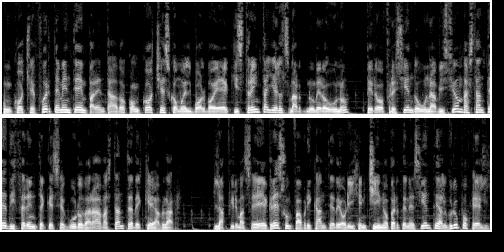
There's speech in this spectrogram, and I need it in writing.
Un coche fuertemente emparentado con coches como el Volvo EX30 y el Smart número 1, pero ofreciendo una visión bastante diferente que seguro dará bastante de qué hablar. La firma Seegr es un fabricante de origen chino perteneciente al grupo Geely.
